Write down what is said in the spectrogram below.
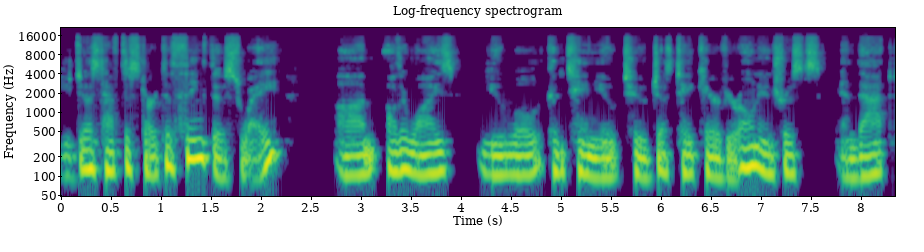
you just have to start to think this way. Um, otherwise, you will continue to just take care of your own interests, and that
